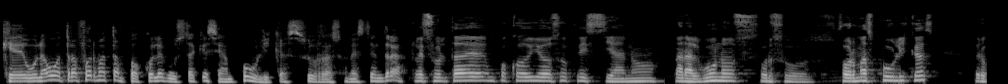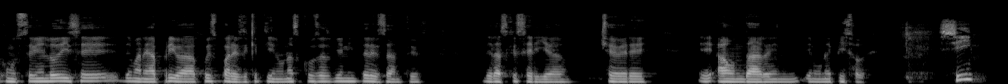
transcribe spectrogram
que de una u otra forma tampoco le gusta que sean públicas, sus razones tendrá. Resulta un poco odioso cristiano para algunos por sus formas públicas, pero como usted bien lo dice, de manera privada, pues parece que tiene unas cosas bien interesantes de las que sería chévere eh, ahondar en, un episodio. Sí,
